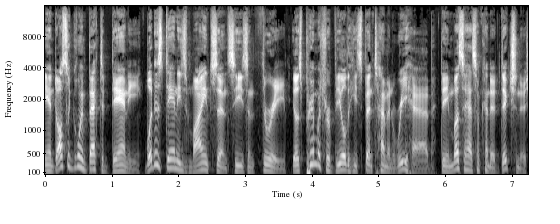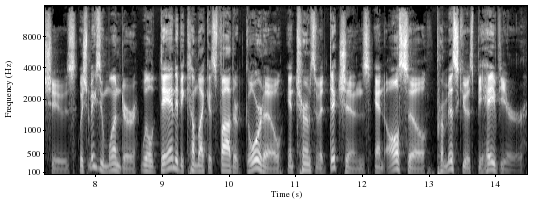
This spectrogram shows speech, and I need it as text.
And also going back to Danny, what is Danny's mindset in season three? It was pretty much revealed that he spent time in rehab, that he must have had some kind of addiction issues, which makes me wonder, will Danny become like his father Gordo in terms of addictions and also promiscuous behavior?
